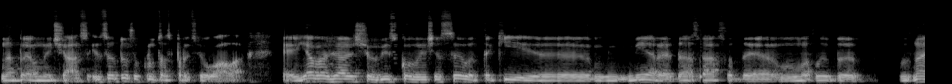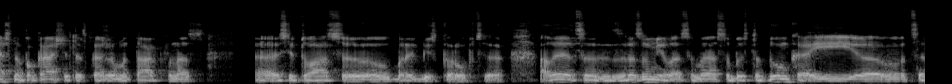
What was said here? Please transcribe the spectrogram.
на певний час, і це дуже круто спрацювало. Е, Я вважаю, що в військові часи от такі е, міри, да, заходи могли б значно покращити, скажімо так, в нас ситуацію в боротьбі з корупцією. Але це зрозуміло, це моя особиста думка, і е, це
